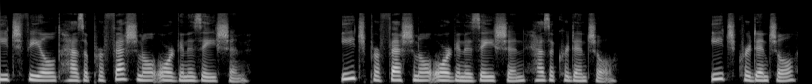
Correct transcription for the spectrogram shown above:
Each field has a professional organization. Each professional organization has a credential. Each credential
